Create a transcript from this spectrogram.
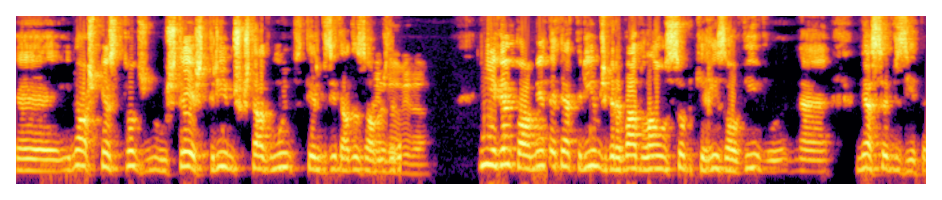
e nós, penso todos, os três, teríamos gostado muito de ter visitado as obras. Dúvida e eventualmente até teríamos gravado lá um sobre Carris ao vivo na, nessa visita.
